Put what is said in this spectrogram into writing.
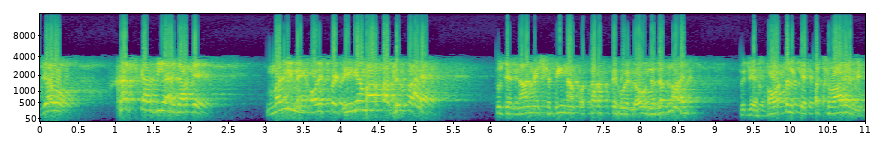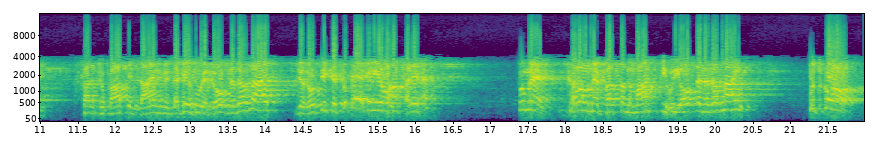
جو وہ خرچ کر دیا ہے جا کے۔ مری میں اور اس پہ ڈھینگے مارتا پھرتا ہے۔ تجھے نانے شبینہ کو ترستے ہوئے لوگ نظر نہ آئے۔ تجھے ہوٹل کے پچھواڑے میں سر جھکا کے لائن میں لگے ہوئے لوگ نظر نہ آئے۔ جو روٹی کے ٹکڑے کے لیے وہاں کھڑے ہیں۔ تمہیں گھروں میں برتن مانچتی ہوئی عورتیں نظر نہ آئی تجھ کو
